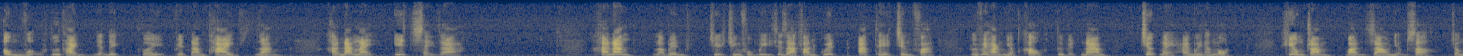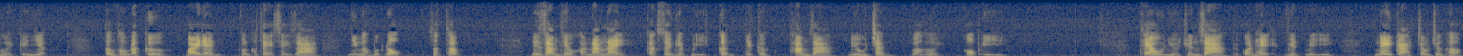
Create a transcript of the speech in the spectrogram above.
Ông Vũ Tứ Thành nhận định với Việt Nam Times rằng khả năng này ít xảy ra. Khả năng là bên chính phủ Mỹ sẽ ra phán quyết áp thế trừng phạt đối với hàng nhập khẩu từ Việt Nam trước ngày 20 tháng 1, khi ông Trump bàn giao nhậm sở cho người kế nhiệm. Tổng thống đắc cử Biden vẫn có thể xảy ra nhưng ở mức độ rất thấp. Để giảm thiểu khả năng này, các doanh nghiệp Mỹ cần tích cực tham gia điều trần và gửi góp ý. Theo nhiều chuyên gia về quan hệ Việt-Mỹ, ngay cả trong trường hợp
